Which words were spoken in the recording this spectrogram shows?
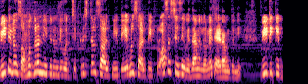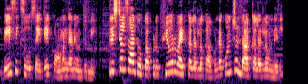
వీటిలో సముద్రం నీటి నుండి వచ్చే క్రిస్టల్ సాల్ట్ని టేబుల్ సాల్ట్ని ప్రాసెస్ చేసే విధానంలోనే తేడా ఉంటుంది. వీటికి బేసిక్ సోర్స్ అయితే కామన్ గానే ఉంటుంది. క్రిస్టల్ సాల్ట్ ఒకప్పుడు ప్యూర్ వైట్ కలర్లో కాకుండా కొంచెం డార్క్ కలర్లో ఉండేది.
